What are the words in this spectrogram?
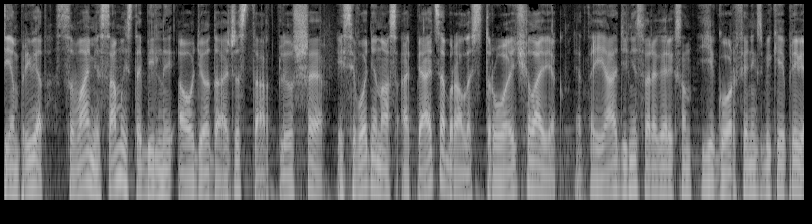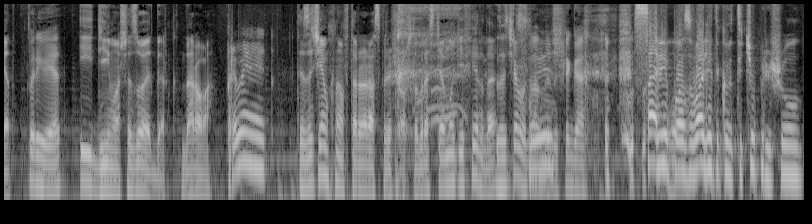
Всем привет! С вами самый стабильный аудиодайджест Start плюс Share. И сегодня нас опять собралось трое человек. Это я, Денис Варягариксон, Егор Феникс Бикей, привет. Привет. И Дима Шизоидберг, здорово. Привет. Ты зачем к нам второй раз пришел? Чтобы растянуть эфир, да? Зачем, а главное, нафига? Сами позвали, такой, ты что пришел?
